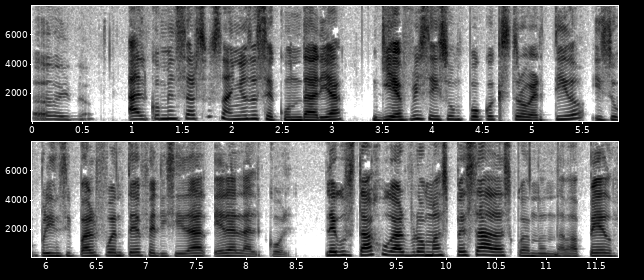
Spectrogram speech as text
Ay, no. Al comenzar sus años de secundaria, Jeffrey se hizo un poco extrovertido y su principal fuente de felicidad era el alcohol. Le gustaba jugar bromas pesadas cuando andaba pedo,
